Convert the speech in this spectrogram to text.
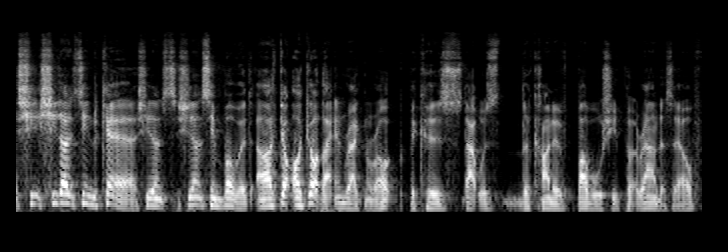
she she don't seem to care. She don't she don't seem bothered. I got I got that in Ragnarok because that was the kind of bubble she'd put around herself.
